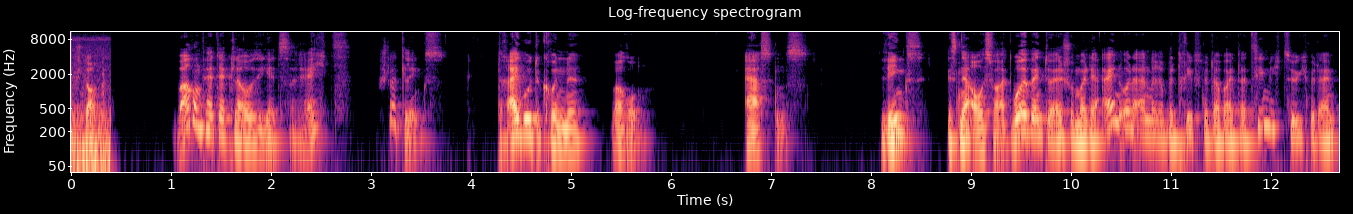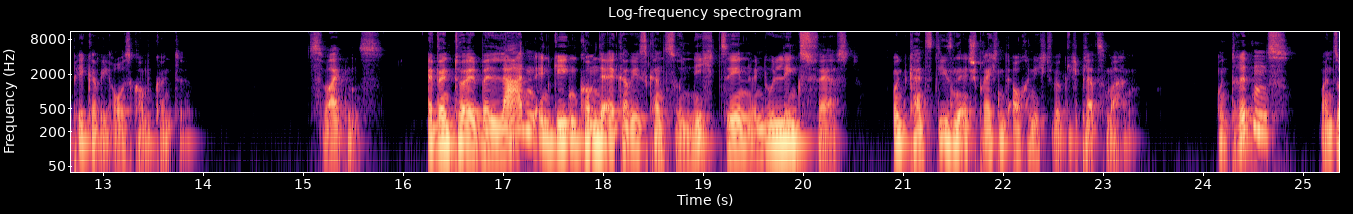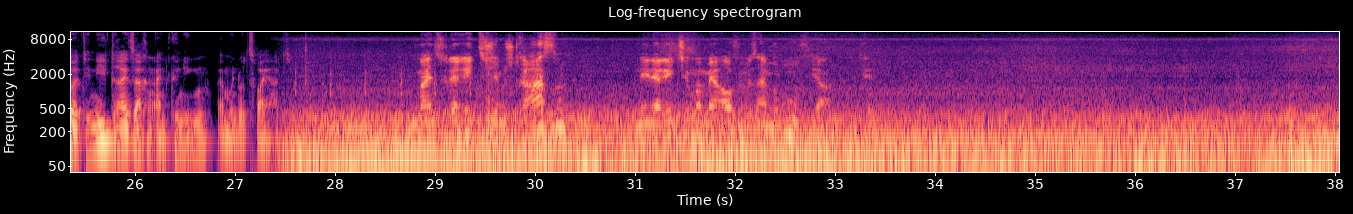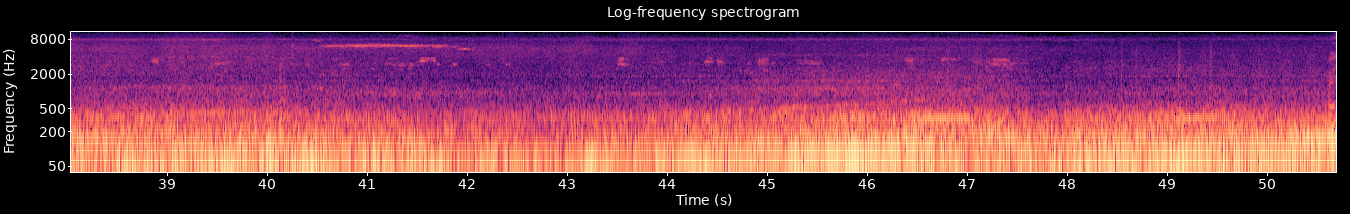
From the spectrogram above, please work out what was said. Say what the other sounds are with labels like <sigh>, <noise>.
Stopp. Warum fährt der Klausi jetzt rechts statt links? Drei gute Gründe, warum. Erstens. Links ist eine Ausfahrt, wo eventuell schon mal der ein oder andere Betriebsmitarbeiter ziemlich zügig mit einem Pkw rauskommen könnte. Zweitens. Eventuell beladen entgegenkommende LKWs kannst du nicht sehen, wenn du links fährst und kannst diesen entsprechend auch nicht wirklich Platz machen. Und drittens, man sollte nie drei Sachen ankündigen, wenn man nur zwei hat. Meinst du, der regt sich im Straßen? Nee, der regt sich immer mehr auf über seinen Beruf, ja.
